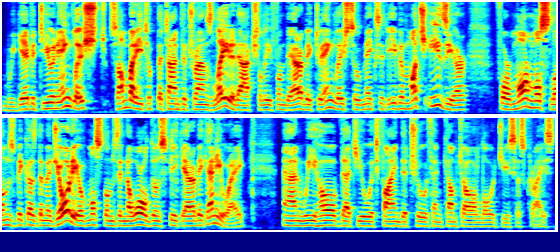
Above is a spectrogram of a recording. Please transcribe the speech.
we gave it to you in English. Somebody took the time to translate it actually from the Arabic to English, so it makes it even much easier for more Muslims because the majority of Muslims in the world don't speak Arabic anyway. And we hope that you would find the truth and come to our Lord Jesus Christ.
